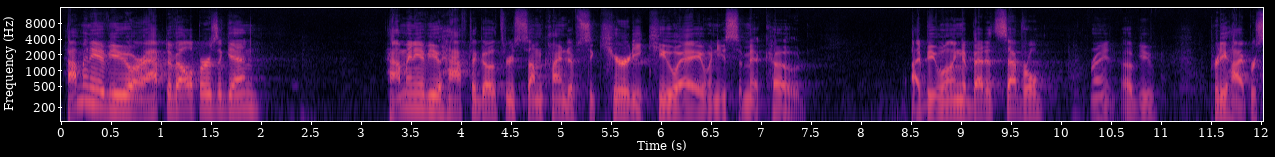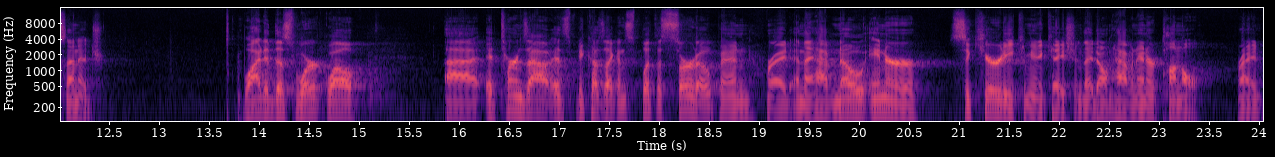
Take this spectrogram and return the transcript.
How many of you are app developers again? How many of you have to go through some kind of security QA when you submit code? I'd be willing to bet it's several, right, of you. Pretty high percentage. Why did this work? Well, uh, it turns out it's because I can split the cert open, right, and they have no inner security communication. They don't have an inner tunnel, right?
